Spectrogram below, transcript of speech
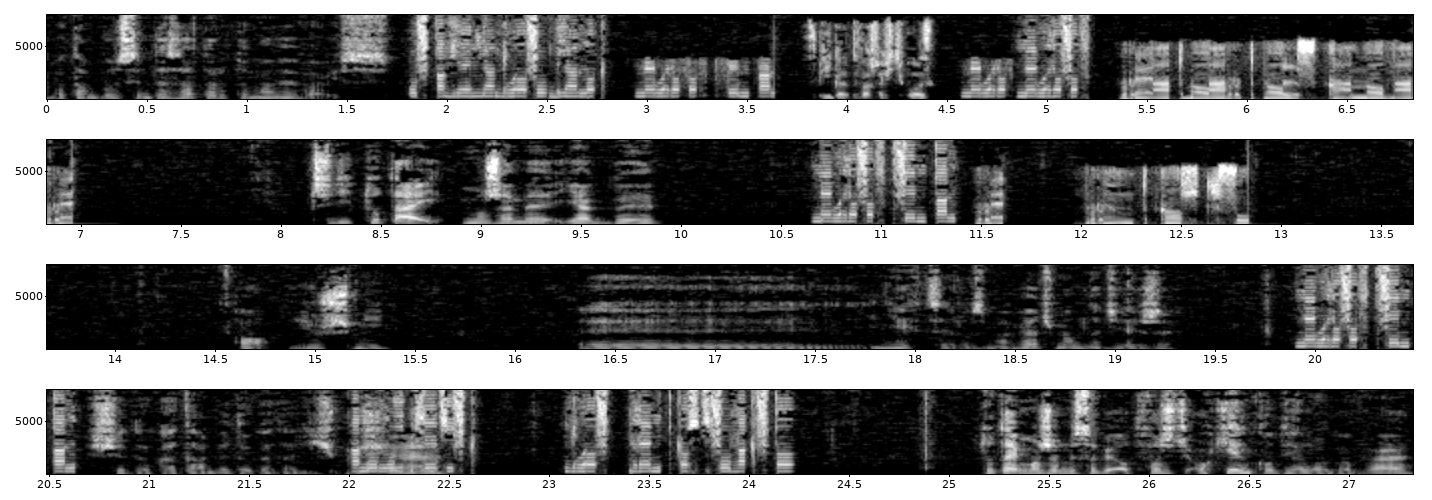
Bo tam był syntezator, tu mamy Voice. Ustawienia głosu dialog. Neurosoft syntank. Speaker 26 polski. Neuro- Neurosoft. Readboard Polska. Czyli tutaj możemy jakby... Neurosoft. Prędkość su. O, już mi yy, nie chce rozmawiać. Mam nadzieję, że się dogadamy. Dogadaliśmy się. przycisk. Głos prędkość sumak 100. Tutaj możemy sobie otworzyć okienko dialogowe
